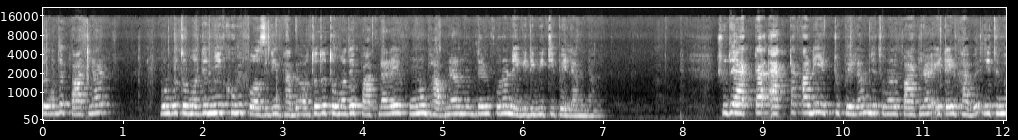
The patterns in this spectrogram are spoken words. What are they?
তোমাদের পার্টনার বলব তোমাদের নিয়ে খুবই পজিটিভ ভাবে। অন্তত তোমাদের পার্টনারের কোনো ভাবনার মধ্যে আমি কোনো নেগেটিভিটি পেলাম না। শুধু একটা একটা কার্ডই একটু পেলাম যে তোমার পার্টনার এটাই ভাবে যে তুমি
